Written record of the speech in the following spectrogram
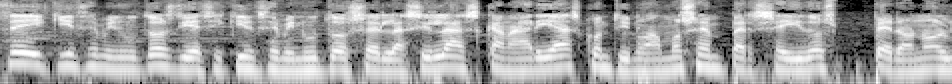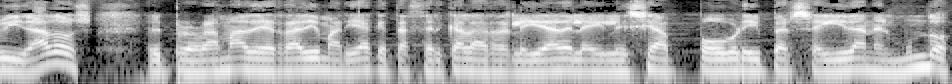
12 y 15 minutos, 10 y 15 minutos en las Islas Canarias, continuamos en Perseguidos pero no olvidados, el programa de Radio María que te acerca a la realidad de la iglesia pobre y perseguida en el mundo,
